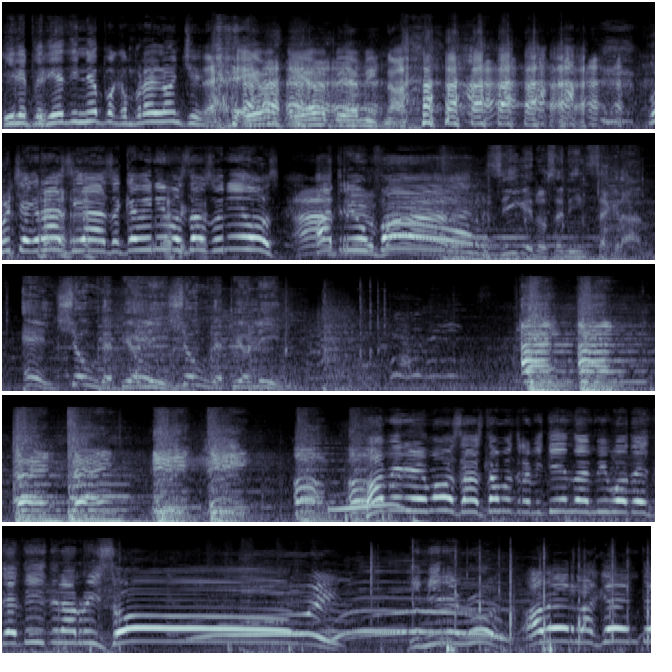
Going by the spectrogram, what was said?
¿Y le pedías dinero para comprar el lonche? ella, ella me pedía a mí. No. Muchas gracias, acá venimos, Estados Unidos, a, ¡A triunfar. Síguenos en Instagram, el show de Piolín. show de Piolín. ¡Familia hermosa! Estamos transmitiendo en vivo desde Disneyland Resort. Y miren, a ver la gente.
